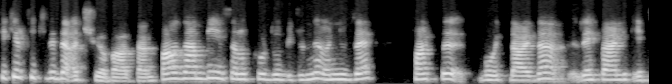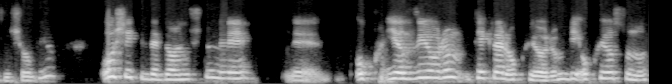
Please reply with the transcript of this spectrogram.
fikir fikri de açıyor bazen. Bazen bir insanın kurduğu bir cümle önünüze farklı boyutlarda rehberlik etmiş oluyor. O şekilde dönmüştüm ve e, ok, yazıyorum, tekrar okuyorum. Bir okuyorsunuz,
